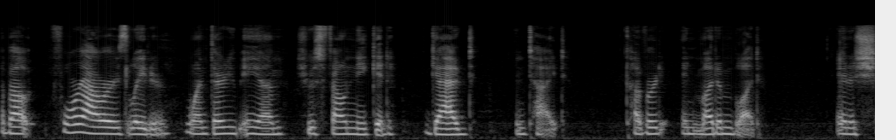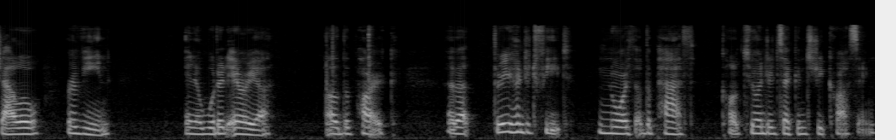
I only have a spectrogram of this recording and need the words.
About four hours later, 1.30 a.m., she was found naked, gagged, and tied, covered in mud and blood, in a shallow ravine in a wooded area of the park about 300 feet north of the path called 202nd Street Crossing.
